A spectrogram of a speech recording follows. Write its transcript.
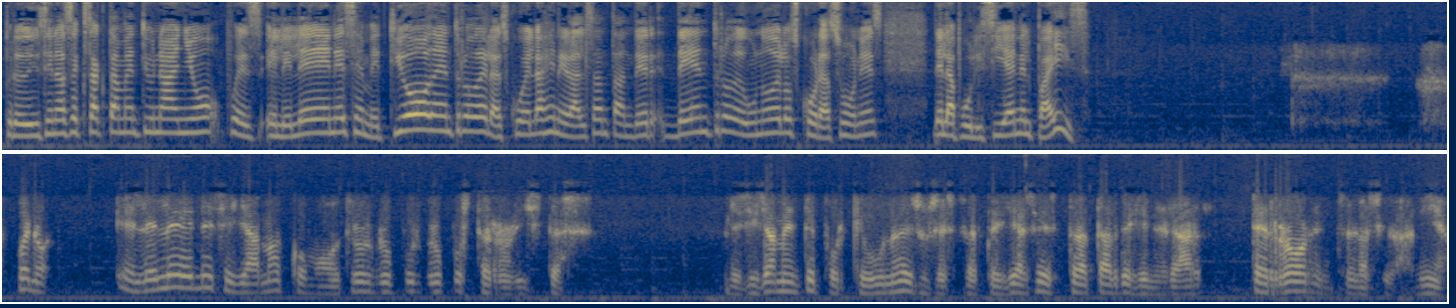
pero dicen hace exactamente un año, pues el ELN se metió dentro de la Escuela General Santander, dentro de uno de los corazones de la policía en el país. Bueno, el ELN se llama como otros grupos grupos terroristas, precisamente porque una de sus estrategias es tratar de generar terror entre la ciudadanía.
